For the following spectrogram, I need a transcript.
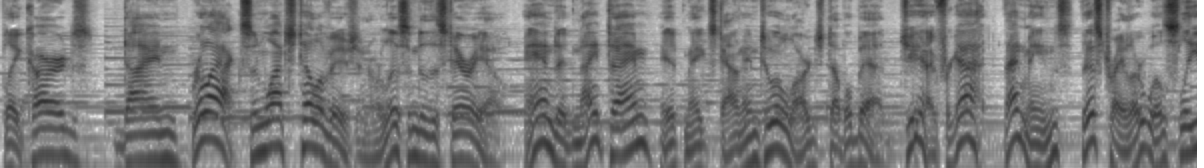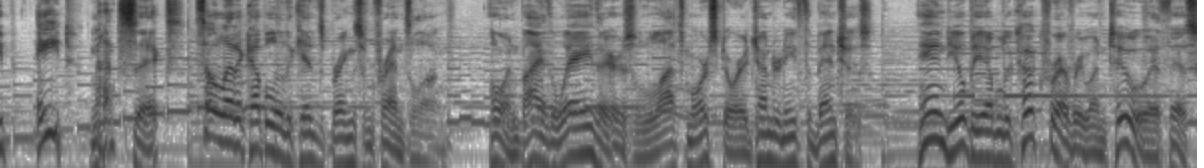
play cards, dine, relax, and watch television or listen to the stereo. And at nighttime, it makes down into a large double bed. Gee, I forgot. That means this trailer will sleep eight, not six. So let a couple of the kids bring some friends along. Oh, and by the way, there's lots more storage underneath the benches. And you'll be able to cook for everyone too with this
